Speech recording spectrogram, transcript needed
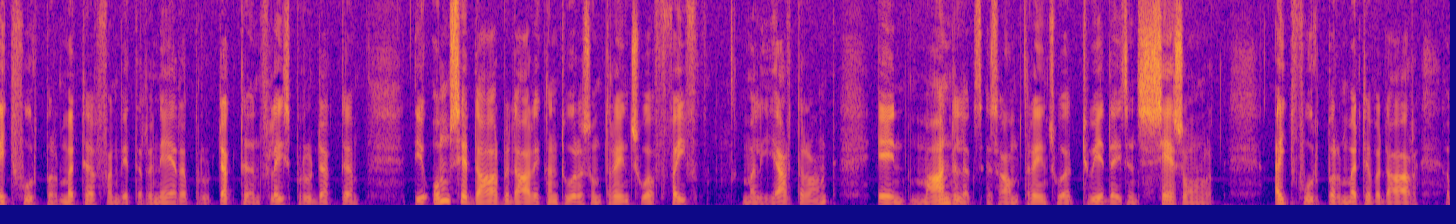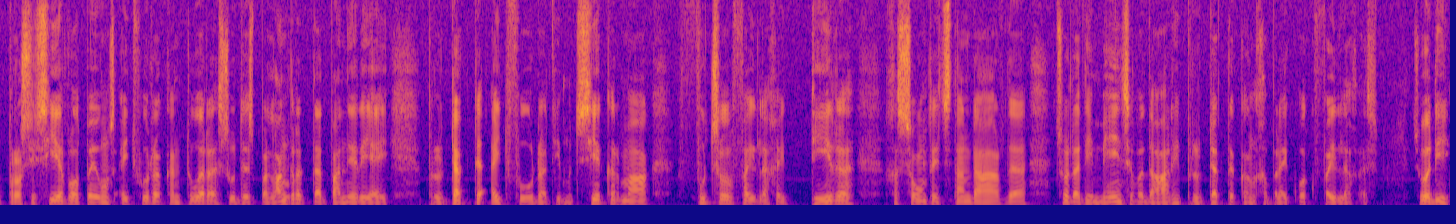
uitvoerpermitte van veterinêre produkte en vleisprodukte. Die omset daar by daardie kantoor is omtrent so 5 miljard rand en maandeliks is daar omtrent so 2600 uitvoerpermitte wat daar geprosesseer word by ons uitvoerkantore. So dis belangrik dat wanneer jy produkte uitvoer dat jy moet seker maak voedselveiligheid, diere gesondheidstandaarde sodat die mense wat daardie produkte kan gebruik ook veilig is. So die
